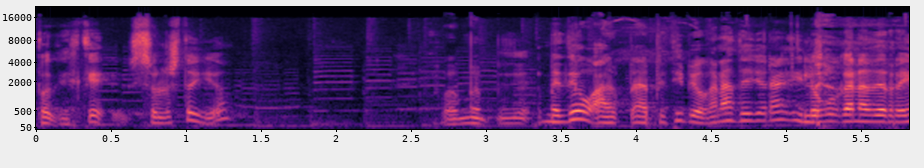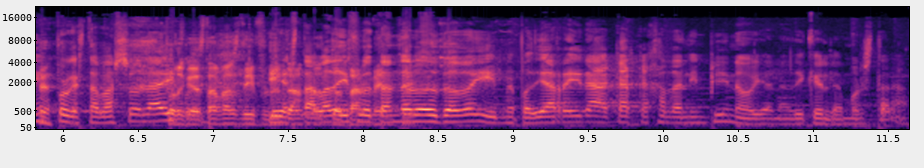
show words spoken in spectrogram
Porque es que solo estoy yo. Pues me, me dio al, al principio ganas de llorar y luego ganas de reír porque estaba sola y, Porque estabas y disfrutando estaba totalmente. disfrutándolo todo y me podía reír a carcajada limpia y no había nadie que le molestara.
